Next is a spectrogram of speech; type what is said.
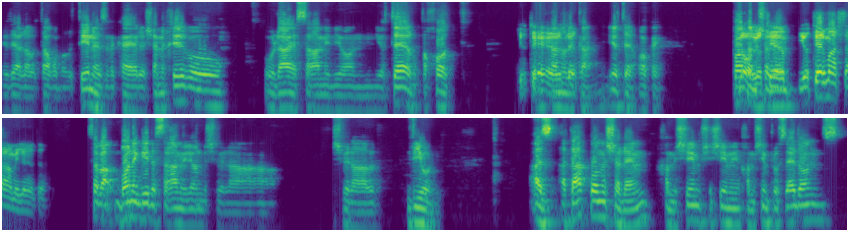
אני יודע, לאוטרו מרטינז וכאלה, שהמחיר הוא אולי עשרה מיליון יותר, פחות. יותר, יותר. לכאן. יותר, אוקיי. לא, יותר, משלם... יותר מעשרה מיליון יותר. סבבה, בוא נגיד עשרה מיליון בשביל, ה... בשביל הדיון. אז אתה פה משלם 50, 60, 50 פלוס אדונס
